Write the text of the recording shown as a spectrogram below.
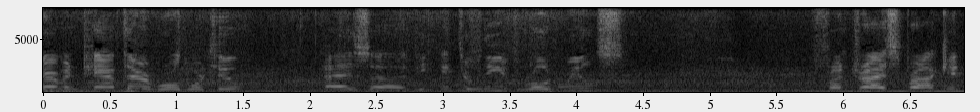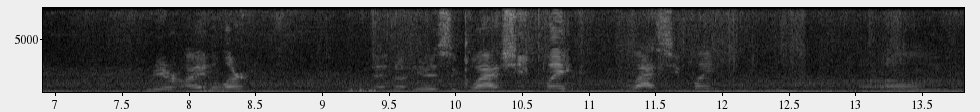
German Panther of World War II. Has uh, the interleaved road wheels, front drive sprocket, rear idler, and uh, here's the glacis plate. Glacis plate. Um,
